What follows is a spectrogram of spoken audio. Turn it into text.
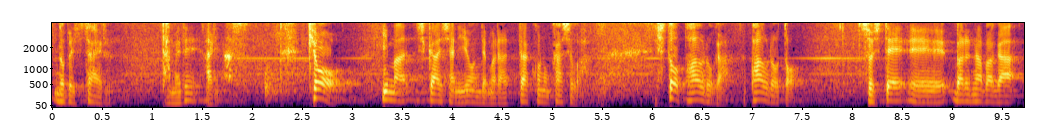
述べ伝えるためであります。今日今司会者に読んでもらったこの箇所は使徒パウロがパウロとそして、えー、バルナバが、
